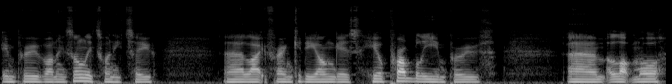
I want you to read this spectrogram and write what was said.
improve on. He's only 22 uh, like Frenkie de Jong is. He'll probably improve um, a lot more.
